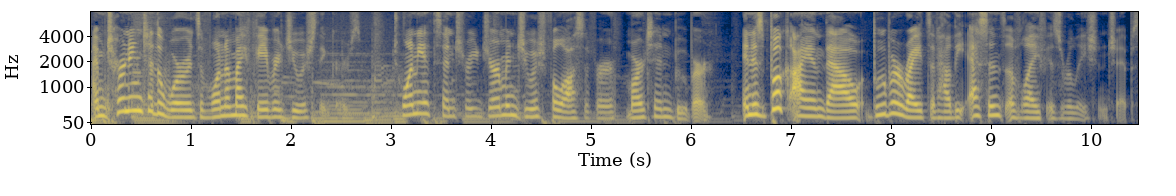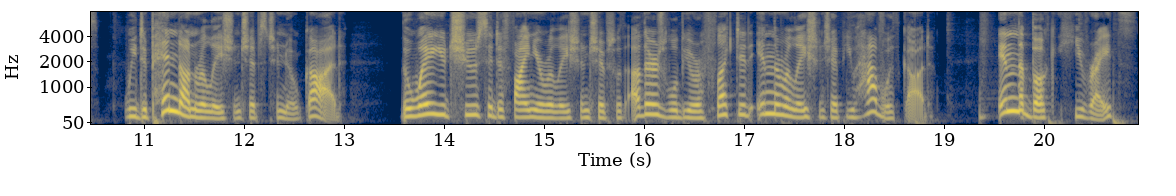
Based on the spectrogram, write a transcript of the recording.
I'm turning to the words of one of my favorite Jewish thinkers, 20th century German Jewish philosopher Martin Buber. In his book I and Thou, Buber writes of how the essence of life is relationships. We depend on relationships to know God. The way you choose to define your relationships with others will be reflected in the relationship you have with God. In the book, he writes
